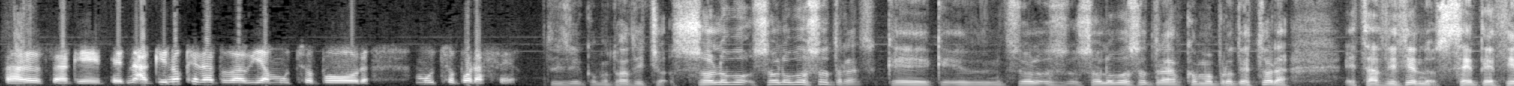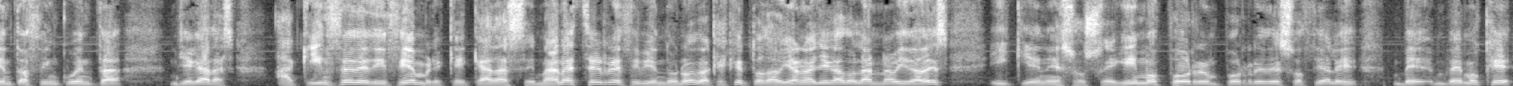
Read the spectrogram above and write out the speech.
¿sabes? O sea que aquí nos queda todavía mucho por mucho por hacer. Sí, sí, como tú has dicho, solo, solo vosotras, que, solo, vosotras como protectora, estás diciendo 750 llegadas a 15 de diciembre, que cada semana estáis recibiendo nuevas, que es que todavía no ha llegado las navidades y quienes os seguimos por, por redes sociales vemos que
